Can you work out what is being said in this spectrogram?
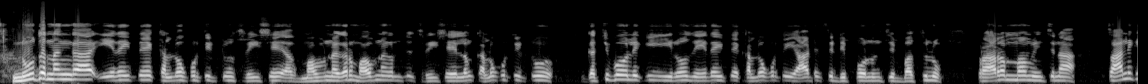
నూతనంగా ఏదైతే కల్వకుర్తి టు శ్రీశై మహబూబ్ నగర్ మహబూబ్ నగర్ నుంచి శ్రీశైలం కల్వకుర్తి టు గచ్చిబౌలికి ఈ రోజు ఏదైతే కల్వకుర్తి ఆర్టీసీ డిపో నుంచి బస్సులు ప్రారంభించిన స్థానిక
